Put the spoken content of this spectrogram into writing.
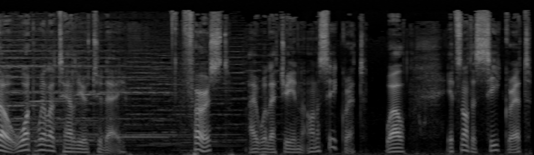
So, what will I tell you today? First, I will let you in on a secret. Well, it's not a secret,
